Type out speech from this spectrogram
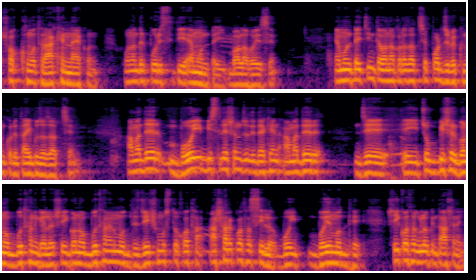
সক্ষমতা রাখেন না এখন। ওনাদের পরিস্থিতি এমনটাই বলা হয়েছে। এমনটাই চিন্তা ভাবনা করা যাচ্ছে, পর্যবেক্ষণ করে তাই বোঝা যাচ্ছে। আমাদের বই বিশ্লেষণ যদি দেখেন, আমাদের যে এই চব্বিশের গণ অভ্যুত্থান গেল, সেই গণ অভ্যুত্থানের মধ্যে যেই সমস্ত কথা আসার কথা ছিল বই, বইয়ের মধ্যে, সেই কথাগুলো কিন্তু আসে নাই।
